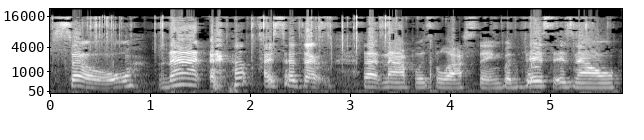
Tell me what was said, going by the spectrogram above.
So that, I said that that map was the last thing, but this is now,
